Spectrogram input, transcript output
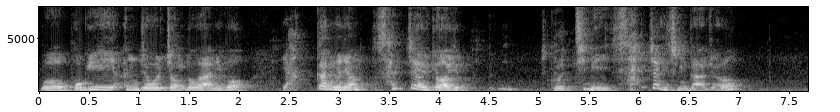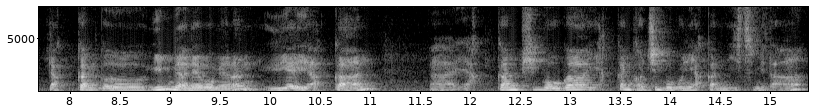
뭐 보기 안 좋을 정도가 아니고 약간 그냥 살짝 이렇게 어디 그 틈이 살짝 있습니다. 아주 약간 그 윗면에 보면은 위에 약간 아, 약간 피부가 약간 거친 부분이 약간 있습니다.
